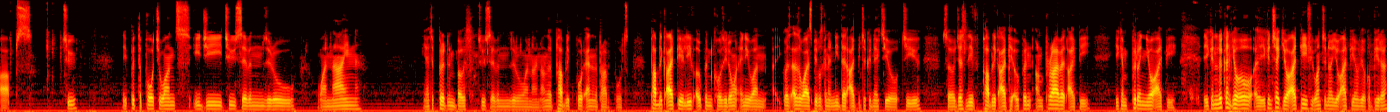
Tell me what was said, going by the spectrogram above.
Ops 2 you put the port you want EG 270 19 you have to put it in both 27019 on the public port and the private ports. Public IP leave open because you don't want anyone because otherwise people's gonna need that IP to connect to you to you. So just leave public IP open on private IP you can put in your IP you can look at your uh, you can check your IP if you want to know your IP of your computer.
